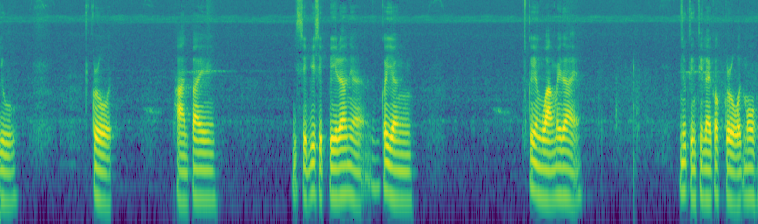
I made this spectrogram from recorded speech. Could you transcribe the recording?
อยู่โกรธ ผ่านไปสิบยี่สิบปีแล้วเนี่ย ก็ยัง ก็ยังวางไม่ได้ นึกถึงทีไรก็โกรธโมโห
